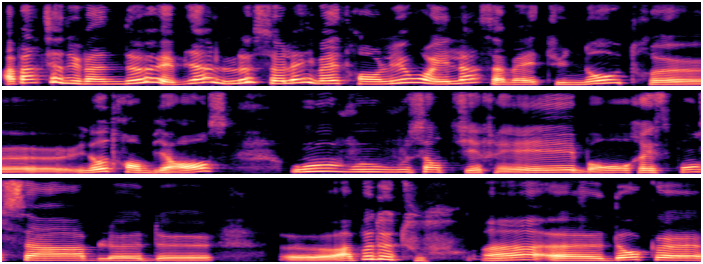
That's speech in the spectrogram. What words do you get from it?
À partir du 22, eh bien le soleil va être en Lion et là ça va être une autre, euh, une autre ambiance où vous vous sentirez bon responsable de euh, un peu de tout. Hein? Euh, donc euh,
